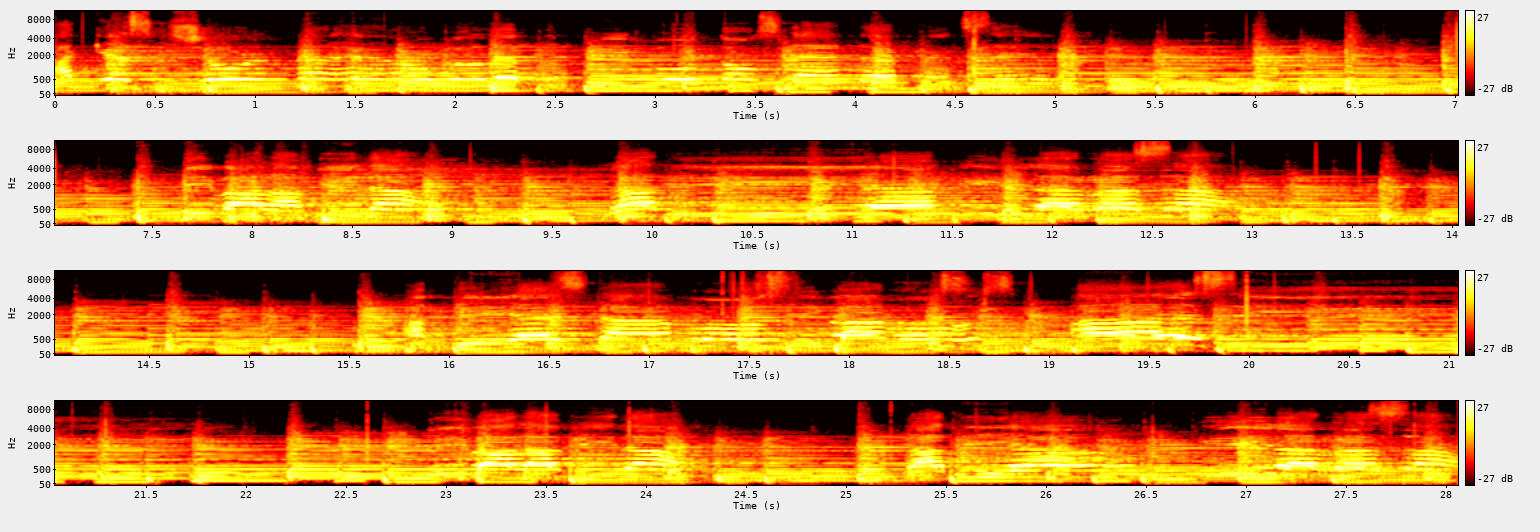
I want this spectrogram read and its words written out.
I guess it's sure in the hell will if the people don't stand up and sing. Viva la vida, la vida y la raza. Aquí estamos y vamos a decir Viva la vida, la día y la raza.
